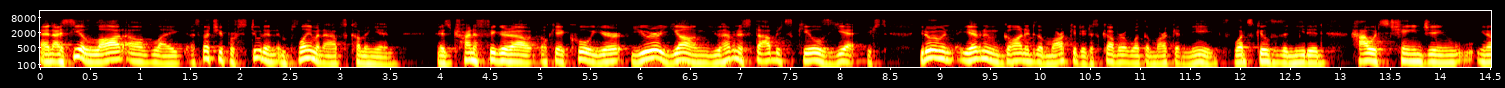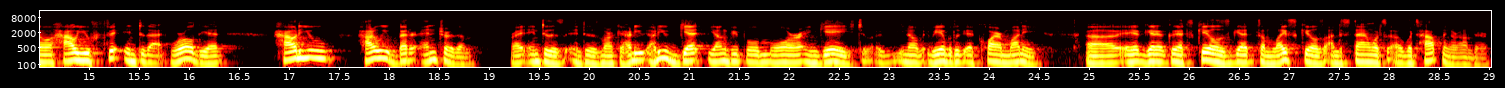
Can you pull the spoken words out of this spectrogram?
And I see a lot of like, especially for student employment apps coming in, is trying to figure out, okay, cool, you're you're young, you haven't established skills yet. You, just, you don't even you haven't even gone into the market to discover what the market needs, what skills is it needed, how it's changing, you know, how you fit into that world yet. How do you how do we better enter them right into this into this market? How do you how do you get young people more engaged? You know, be able to acquire money, uh, get get skills, get some life skills, understand what's uh, what's happening around there,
